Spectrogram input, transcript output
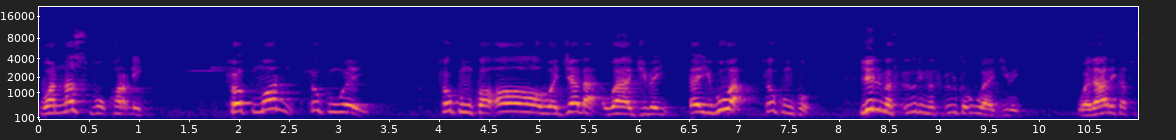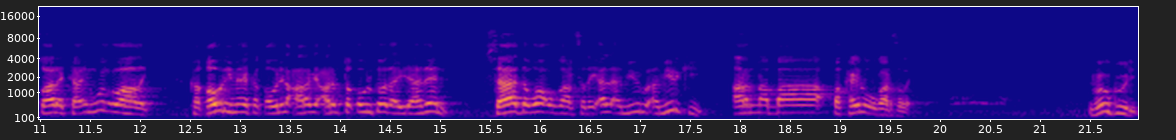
Wanasbu kordhig. Xukmun xukun weey. Xukunka oo wajaba waajibay. Ay huwa xukunku lilmafcuuli mafcuulka u waajibay wadalika tusaale kaain wuxuu ahaaday ka qawlihim ee ka qawlilcarabi carabta qowlkooda ay yidhaahdeen saada waa ugaadhsaday alamiiru amiirkii arnaba bakaylu ugaadhsaday muxuu ku yidhi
